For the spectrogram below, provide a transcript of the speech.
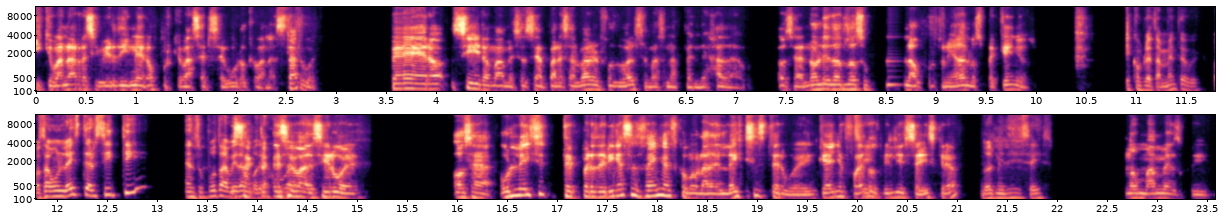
y que van a recibir dinero porque va a ser seguro que van a estar, güey. Pero sí, no mames, o sea, para salvar el fútbol se me hace una pendejada, güey. O sea, no le das la, la oportunidad a los pequeños. Sí, completamente, güey. O sea, un Leicester City en su puta vida Exacto, podría jugar. eso iba a decir, güey. O sea, un Leicester, te perderías hazañas como la de Leicester, güey. ¿En qué año fue? Sí. 2016, creo. 2016. No mames, güey.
